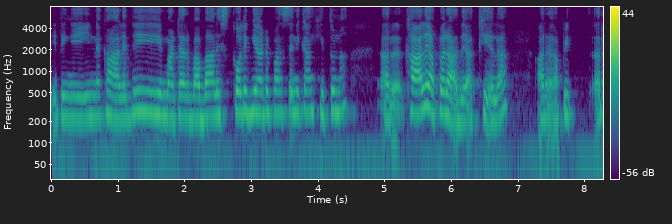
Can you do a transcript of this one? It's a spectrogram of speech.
ඉතින් ඒ ඉන්න කාලෙදී මට අර බබාලා ඉස්කෝලේ ගියාට පස්සේ නිකන් හිතුණා අර කාලේ අපරාධයක් කියලා. අර අපිත් අර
